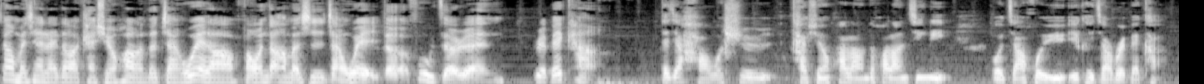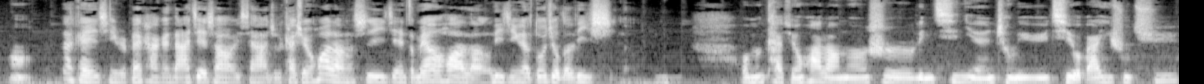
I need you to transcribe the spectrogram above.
那我们现在来到了凯旋画廊的展位啦，访问到他们是展位的负责人 Rebecca。大家好，我是凯旋画廊的画廊经理，我叫慧玉，也可以叫 Rebecca。嗯。那可以请 Rebecca 跟大家介绍一下，就是凯旋画廊是一间怎么样的画廊，历经了多久的历史呢？嗯，我们凯旋画廊呢是零七年成立于七九八艺术区，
